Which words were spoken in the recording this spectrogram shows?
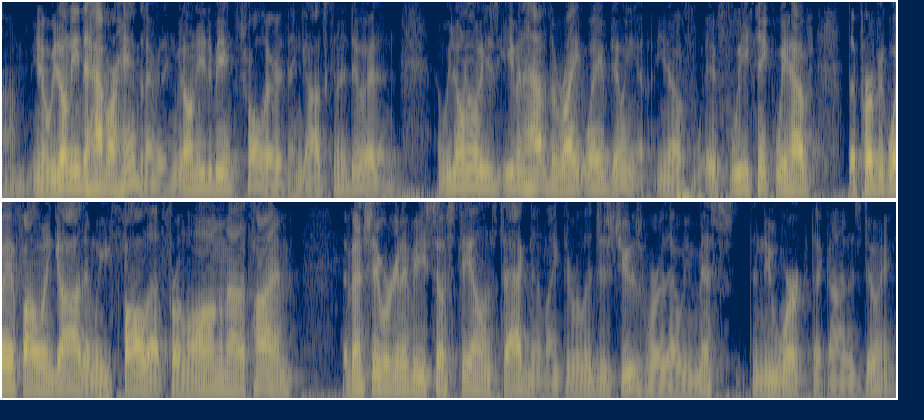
Um, you know, we don't need to have our hands in everything. We don't need to be in control of everything. God's going to do it, and and we don't always even have the right way of doing it. You know, if if we think we have the perfect way of following God and we follow that for a long amount of time, eventually we're going to be so stale and stagnant like the religious Jews were that we miss the new work that God is doing.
